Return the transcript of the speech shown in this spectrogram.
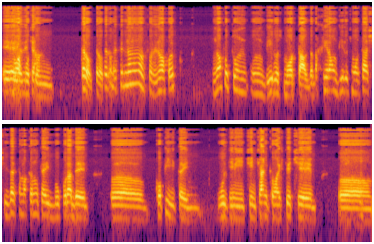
e, nu a fost un... Te rog, te rog, spune. Nu, nu, nu, spune, nu a fost nu a fost un, un virus mortal, dar dacă era un virus mortal și îți dai seama că nu te-ai bucurat de uh, copiii tăi în ultimii cinci ani, că mai știu ce uh,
